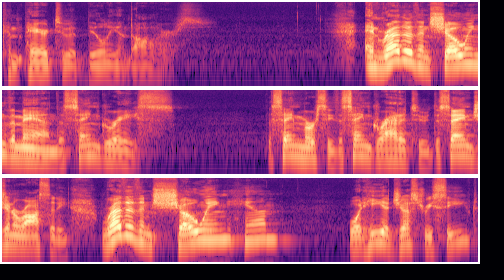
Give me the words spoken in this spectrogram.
compared to a billion dollars. And rather than showing the man the same grace, the same mercy, the same gratitude, the same generosity, rather than showing him what he had just received,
